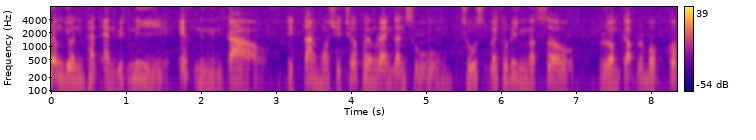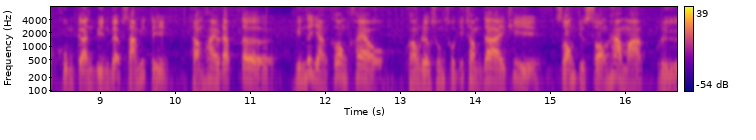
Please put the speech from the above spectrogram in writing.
เครื่องยนต์ Pat and Whitney F119 ติดตั้งหัวฉีดเชื้อเพลิงแรงดันสูง Choose Vectoring Nozzle รวมกับระบบควบคุมการบินแบบ 3 มิติทำให้ Raptor บินได้อย่างคล่องแคล่ว ความเร็วสูงสุดที่ทำได้ที่ 2.25 มาร์คหรือ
